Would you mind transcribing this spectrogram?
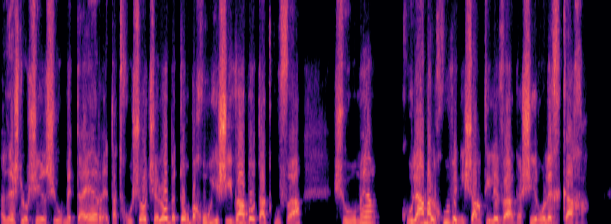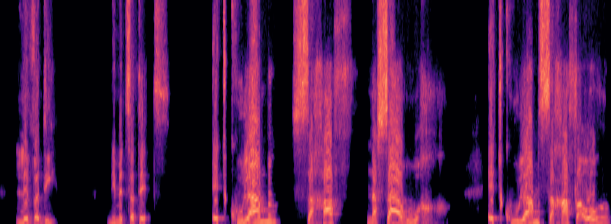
אז יש לו שיר שהוא מתאר את התחושות שלו בתור בחור ישיבה באותה תקופה, שהוא אומר, כולם הלכו ונשארתי לבד, השיר הולך ככה, לבדי, אני מצטט, את כולם סחף, נשא הרוח, את כולם סחף האור,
